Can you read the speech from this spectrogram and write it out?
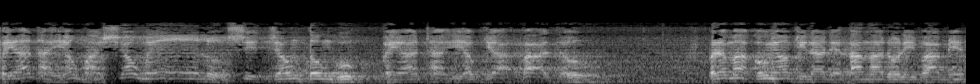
ဘုရားထံရောက်မှရှောက်မယ်လို့ရှစ်ကြောင်းသုံးခုဘုရားထံရောက်ကြပါစို့ ပရမကုံကြောင်းဖြီလာတဲ့သံဃာတော်တွေပါမြင်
